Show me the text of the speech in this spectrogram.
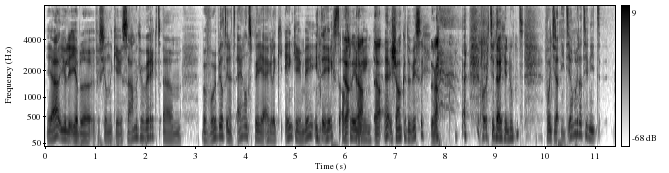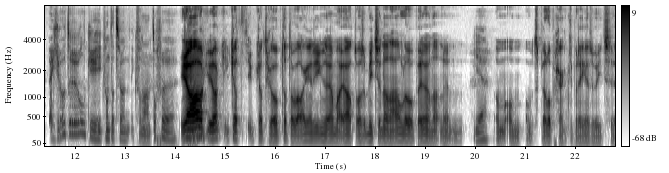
Ja, jullie hebben verschillende keren samengewerkt. Ehm, bijvoorbeeld in het eiland speel je eigenlijk één keer mee in de eerste aflevering. ja, Jeanke de Wisser, Ja. wordt je dat genoemd. Vond je dat niet jammer dat hij niet een grotere rol kreeg? Ik vond dat, zo'n, ik vond dat een toffe... Ja, ja ik, had, ik had gehoopt dat er wel langer ging zijn, maar ja, het was een beetje een aanloop hè, en- en- Ja, om, om, om het spel op gang te brengen, zoiets. eh,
